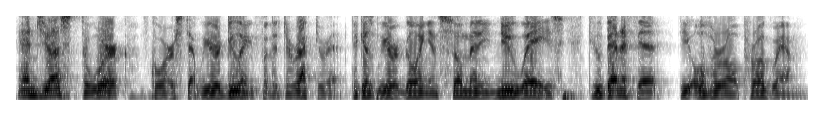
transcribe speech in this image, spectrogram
and just the work, of course, that we were doing for the directorate because we were going in so many new ways to benefit the overall program.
